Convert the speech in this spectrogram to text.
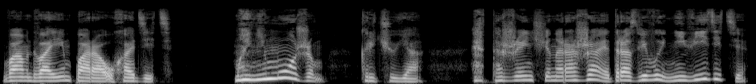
«Вам двоим пора уходить». «Мы не можем!» — кричу я. «Эта женщина рожает, разве вы не видите?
